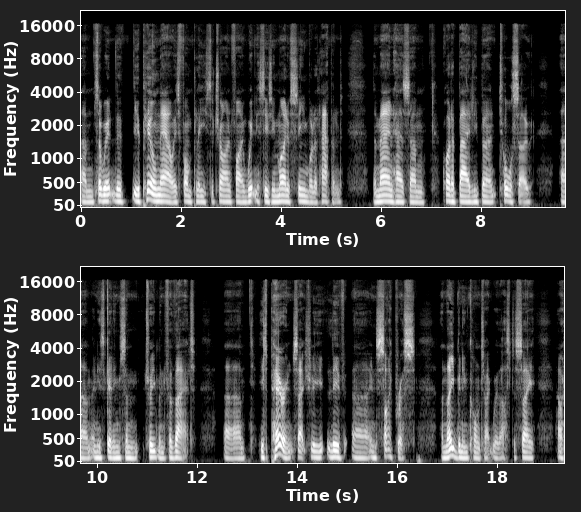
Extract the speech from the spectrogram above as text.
Um, so the, the appeal now is from police to try and find witnesses who might have seen what had happened. The man has um, quite a badly burnt torso um, and he's getting some treatment for that. Um, his parents actually live uh, in Cyprus and they've been in contact with us to say how,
